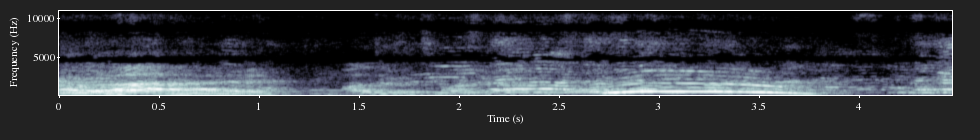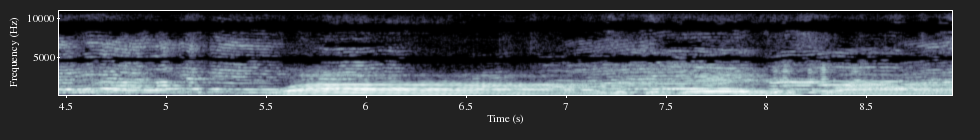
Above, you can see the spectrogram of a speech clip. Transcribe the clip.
All right. I'll do it. Woo! Wow! Look at this! Wow!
